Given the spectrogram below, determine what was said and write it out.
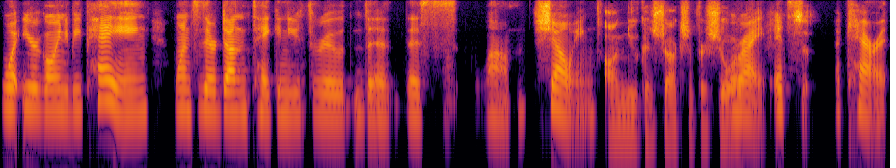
what you're going to be paying once they're done taking you through the this um, showing on new construction for sure. Right. It's so, a carrot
